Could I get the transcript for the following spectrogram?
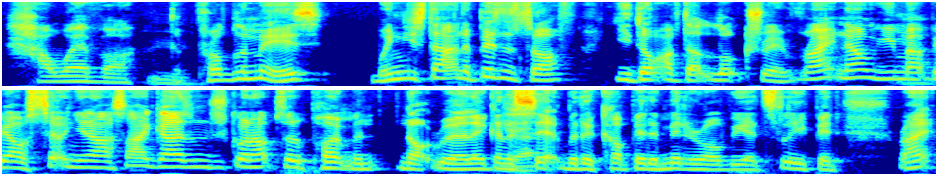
However, Mm. the problem is when you're starting a business off, you don't have that luxury. Right now, you might be able to sit on your ass. Hi, guys, I'm just going up to an appointment. Not really. Going to Yeah. sit with a copy of the mirror over your head sleeping, right?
